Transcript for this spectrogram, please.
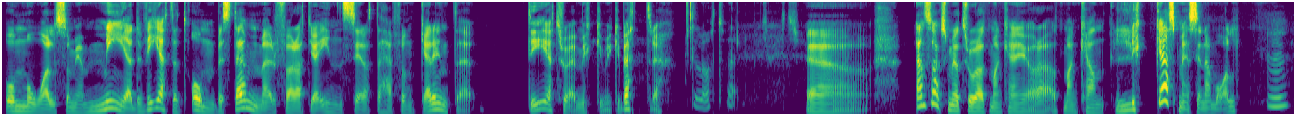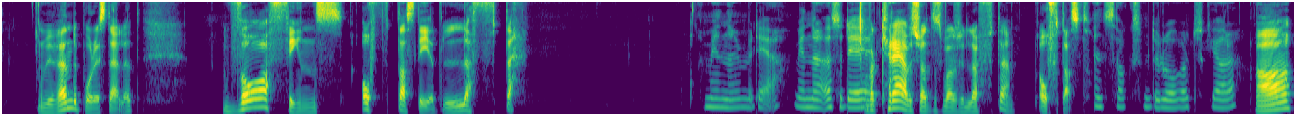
och mål som jag medvetet ombestämmer för att jag inser att det här funkar inte. Det tror jag är mycket, mycket bättre. det låter väl. Eh, en sak som jag tror att man kan göra, att man kan lyckas med sina mål, Mm. om vi vänder på det istället. Vad finns oftast i ett löfte? Menar du med det? Menar alltså det Vad krävs för att det ska vara ett löfte? Oftast. en sak som du lovar att du ska göra? Ja,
